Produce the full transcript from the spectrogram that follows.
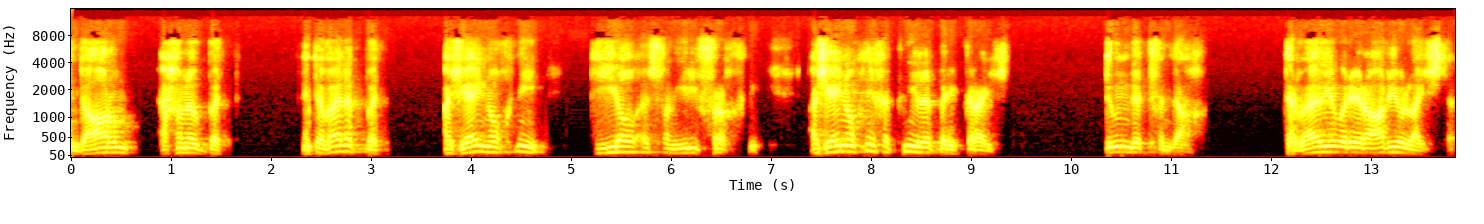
En daarom ek gaan nou bid. En terwyl ek bid, as jy nog nie deel is van hierdie vrug nie, As jy nog nie gekniel het by die kruis, doen dit vandag. Terwyl jy oor die radio luister,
